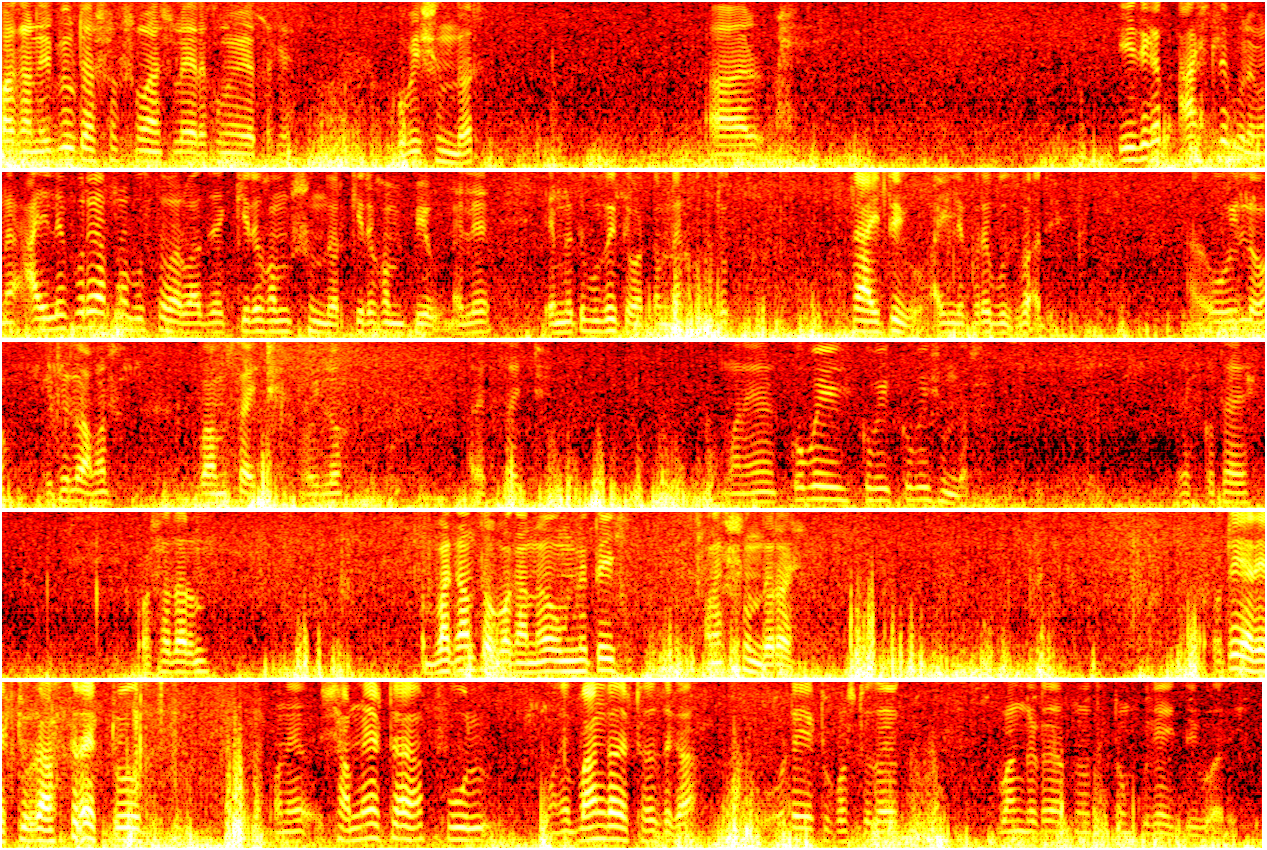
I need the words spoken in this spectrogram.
বাগানের ভিউটা সবসময় আসলে এরকমই হয়ে থাকে। খুবই সুন্দর। আর এই জায়গাতে আসলে পরে মানে আইলে পরে আপনার বুঝতে পারবা যে কীরকম সুন্দর, কীরকম ভিউ নাইলে এমনিতে বুঝাইতে পারতাম না কতটুকু আইতেইব আইলে পরে বুঝবা আর ওইলো, এটা হলো আমার বাম সাইড ওইলো আরেক সাইড মানে খুবই খুবই খুবই সুন্দর। এক কথায় অসাধারণ। বাগান তো বাগান এমনিতেই অনেক সুন্দর হয়। ওটাই আর একটু রাস্তাটা একটু মানে সামনে একটা ফুল মানে বাঙ্গাল একটা জায়গা, ওটাই একটু কষ্টদায়ক। বাঙ্গাটা আপনার অতিক্রম করে আইতেই পারে।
